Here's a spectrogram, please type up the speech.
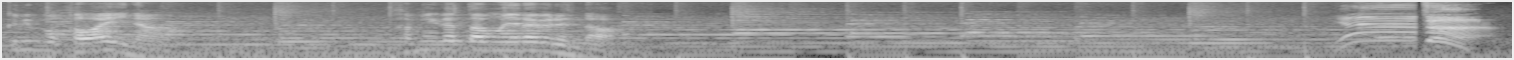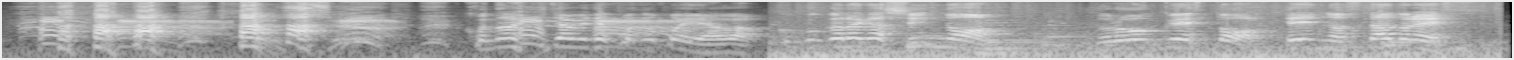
プクリポ可愛いな。髪型も選べるんだ。この見た目でこの声やばここからが真のドラゴンクエスト。10のスタートです。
